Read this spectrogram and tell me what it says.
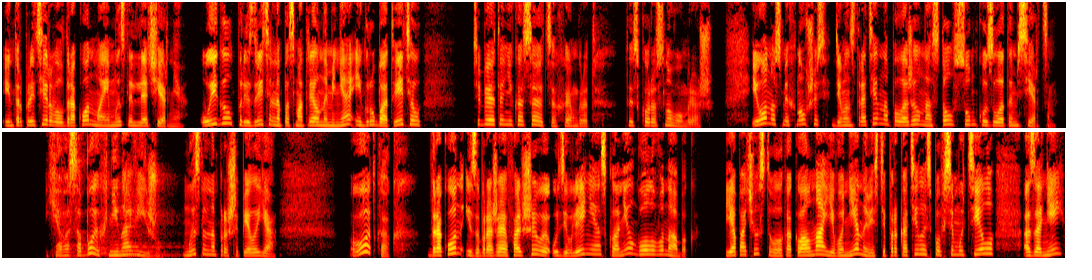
интерпретировал дракон мои мысли для черня. Уигл презрительно посмотрел на меня и грубо ответил, «Тебя это не касается, Хемгред. Ты скоро снова умрешь». И он, усмехнувшись, демонстративно положил на стол сумку с золотым сердцем. «Я вас обоих ненавижу», — мысленно прошипела я. «Вот как». Дракон, изображая фальшивое удивление, склонил голову на бок. Я почувствовала, как волна его ненависти прокатилась по всему телу, а за ней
